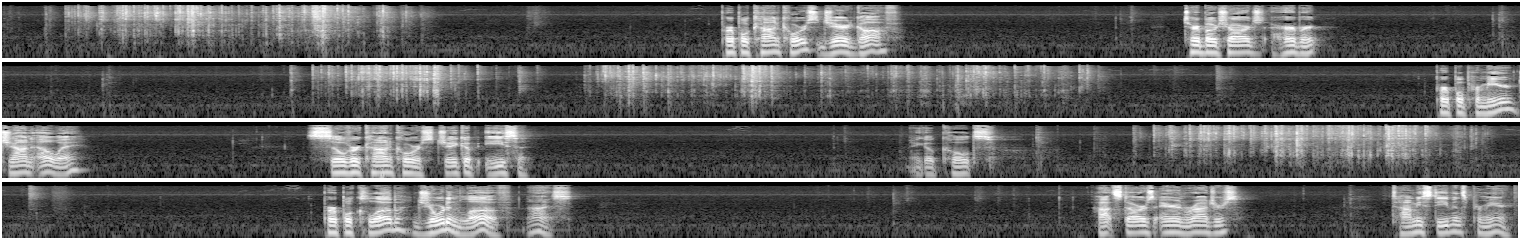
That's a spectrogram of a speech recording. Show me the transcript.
Purple Concourse, Jared Goff. Turbocharged, Herbert. Purple Premier, John Elway. Silver Concourse, Jacob Eason. There you go, Colts. Purple Club, Jordan Love. Nice. Hot Stars, Aaron Rodgers. Tommy Stevens Premier.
